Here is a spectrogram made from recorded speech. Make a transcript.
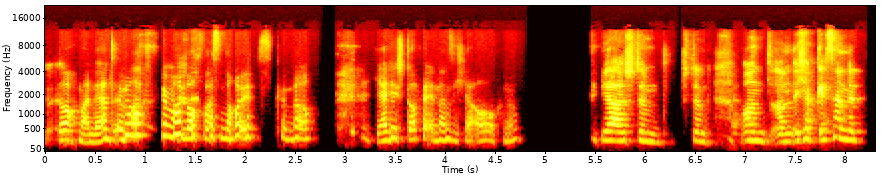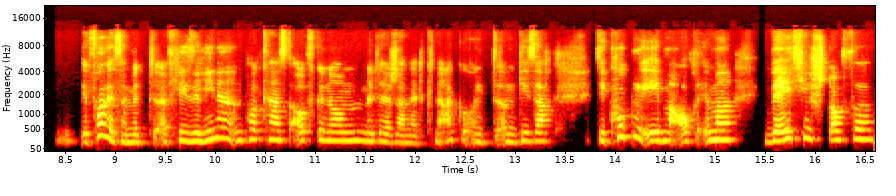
Äh, Doch, man lernt immer, immer noch was Neues, genau. Ja, die Stoffe ändern sich ja auch, ne? Ja, stimmt, stimmt. Ja. Und ähm, ich habe gestern mit vorgestern mit äh, Flieseline einen Podcast aufgenommen mit der Jeanette Knack und ähm, die sagt, sie gucken eben auch immer, welche Stoffe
